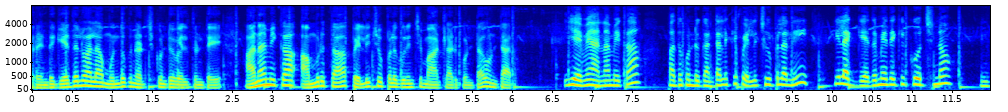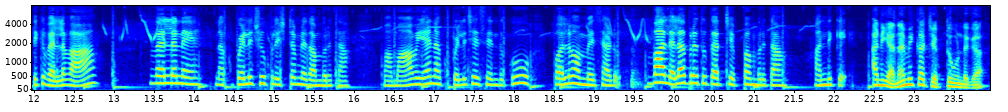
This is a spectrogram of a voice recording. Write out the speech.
రెండు గేదెలు అలా ముందుకు నడుచుకుంటూ వెళ్తుంటే అనామిక అమృత పెళ్ళి చూపుల గురించి మాట్లాడుకుంటా ఉంటారు. ఏమే అనామిక పదకొండు గంటలకి పెళ్ళి చూపులని ఇలా గేదె మీదకి కూర్చున్నావు? ఇంటికి వెళ్ళవా? వెళ్ళనే. నాకు పెళ్ళి చూపులు ఇష్టం లేదు అమృత. మా మావయ్య నాకు పెళ్ళి చేసేందుకు పొలం అమ్మేశాడు. వాళ్ళు ఎలా బ్రతుకుతారు చెప్పు అమృత. అందుకే. అని అనామిక చెప్తూ ఉండగా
